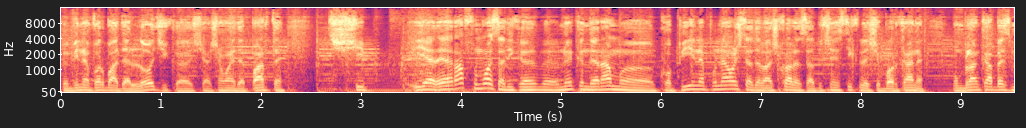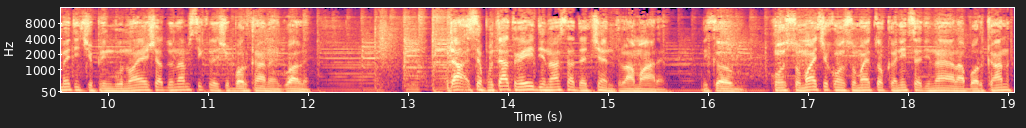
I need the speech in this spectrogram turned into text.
când vine vorba de logică și așa mai departe. Și era frumos, adică noi când eram uh, copii ne puneau ăștia de la școală să aducem sticle și borcane. Umblam ca bezmetici prin gunoaie și adunam sticle și borcane goale. Da, se putea trăi din asta decent la mare. Adică consumai ce consumai tocăniță din aia la borcan,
